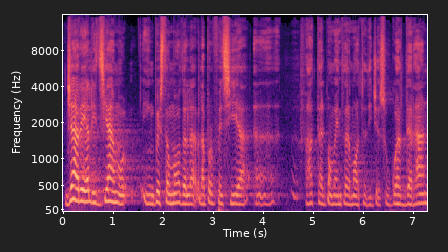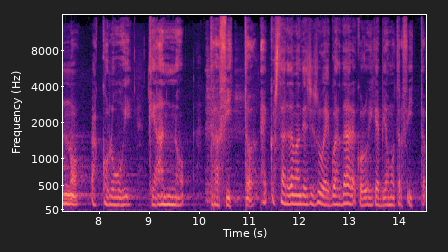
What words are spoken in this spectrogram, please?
Già realizziamo in questo modo la, la profezia eh, fatta al momento della morte di Gesù, guarderanno a colui che hanno trafitto. Ecco, stare davanti a Gesù è guardare a colui che abbiamo trafitto.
